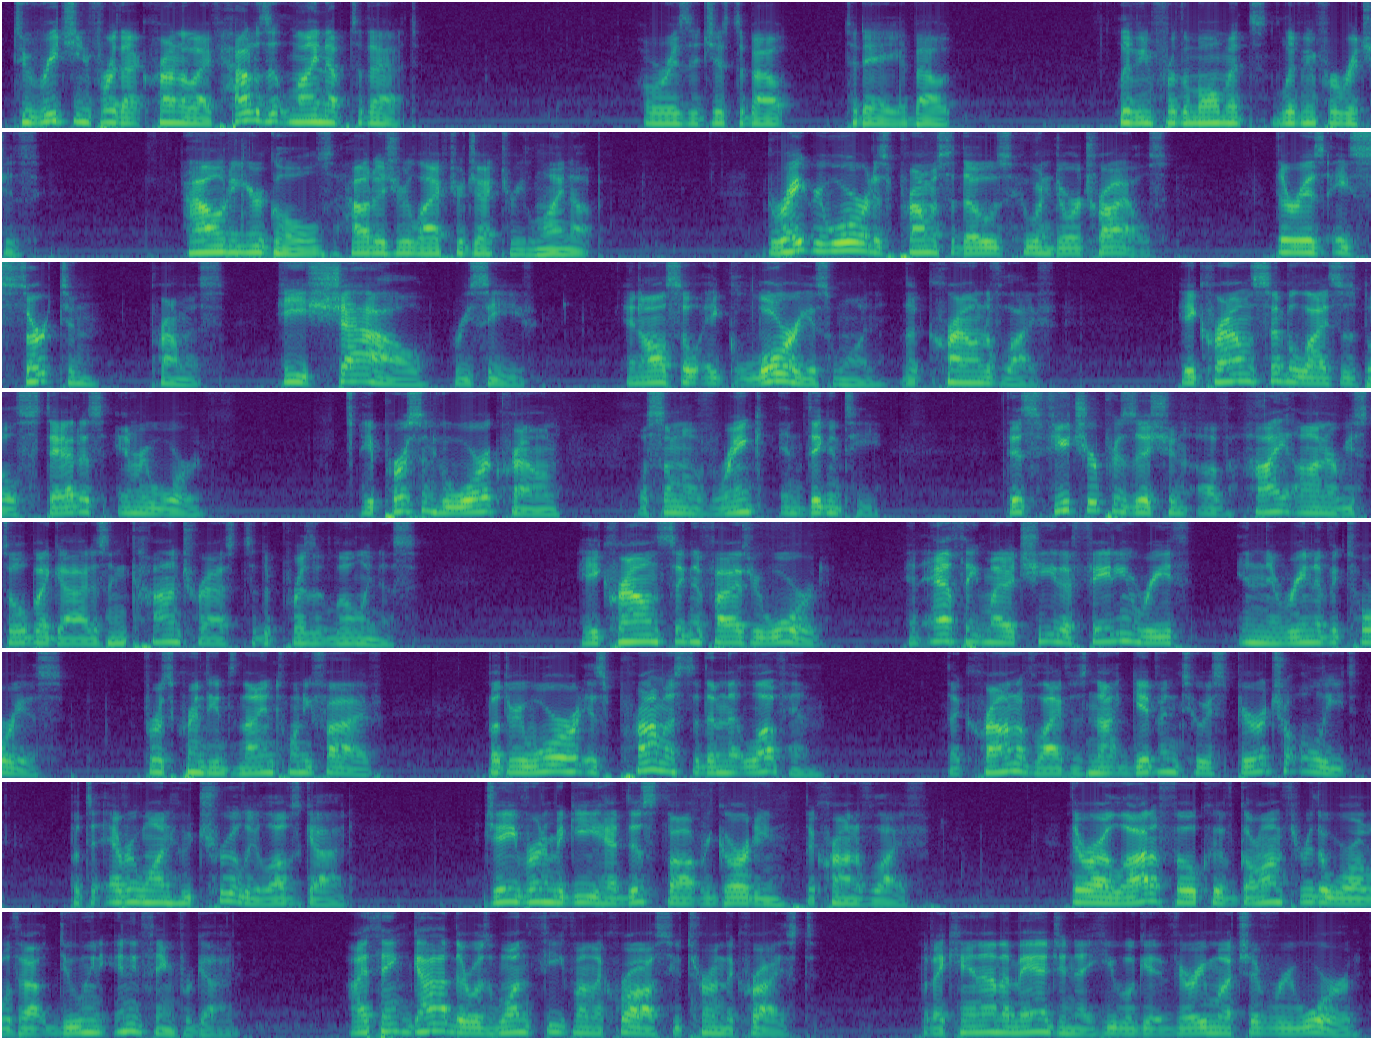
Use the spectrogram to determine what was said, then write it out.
To reaching for that crown of life? How does it line up to that? Or is it just about today, about living for the moment, living for riches? How do your goals, how does your life trajectory line up? Great reward is promised to those who endure trials. There is a certain promise. He shall receive, and also a glorious one, the crown of life. A crown symbolizes both status and reward. A person who wore a crown was someone of rank and dignity. This future position of high honor bestowed by God is in contrast to the present lowliness. A crown signifies reward. An athlete might achieve a fading wreath in the arena victorious. 1 Corinthians 9:25. But the reward is promised to them that love him. The crown of life is not given to a spiritual elite, but to everyone who truly loves God. J. Vernon McGee had this thought regarding the crown of life. There are a lot of folk who have gone through the world without doing anything for God. I thank God there was one thief on the cross who turned to Christ, but I cannot imagine that he will get very much of a reward,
